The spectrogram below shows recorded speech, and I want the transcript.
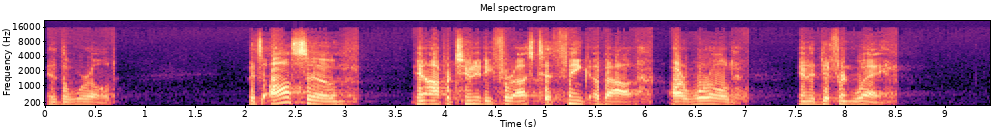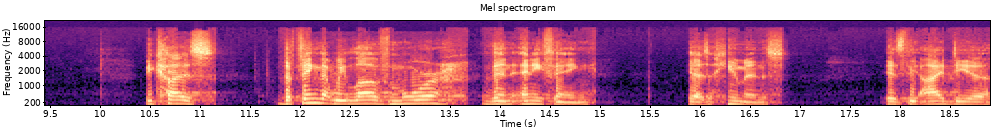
in the world. It's also an opportunity for us to think about our world in a different way. Because the thing that we love more than anything as humans is the idea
